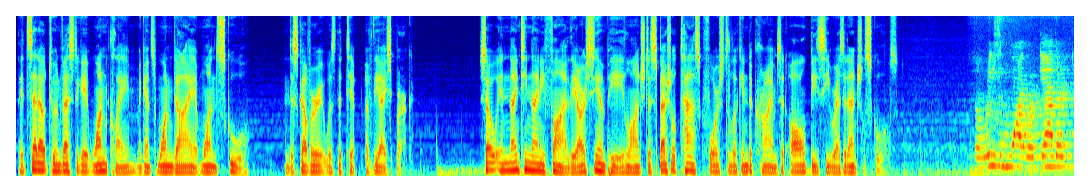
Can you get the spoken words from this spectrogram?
They'd set out to investigate one claim against one guy at one school and discover it was the tip of the iceberg. So in 1995, the RCMP launched a special task force to look into crimes at all BC residential schools. The reason why we're gathered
